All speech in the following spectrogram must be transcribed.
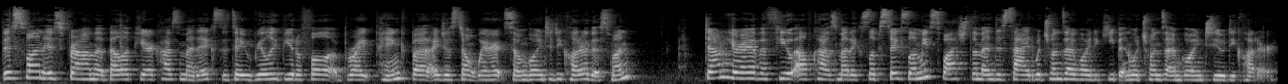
This one is from Bella Pierre Cosmetics. It's a really beautiful bright pink, but I just don't wear it, so I'm going to declutter this one. Down here I have a few e.l.f. Cosmetics lipsticks. Let me swatch them and decide which ones I'm going to keep and which ones I'm going to declutter.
